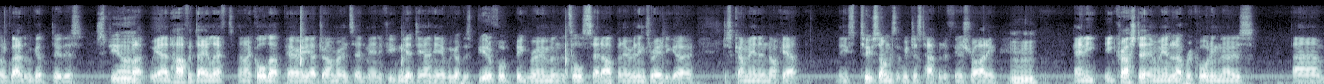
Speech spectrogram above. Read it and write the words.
so I'm glad that we got to do this. But we had half a day left, and I called up Perry, our drummer, and said, "Man, if you can get down here, we've got this beautiful big room, and it's all set up, and everything's ready to go. Just come in and knock out these two songs that we just happened to finish writing." hmm And he, he crushed it, and we ended up recording those um,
